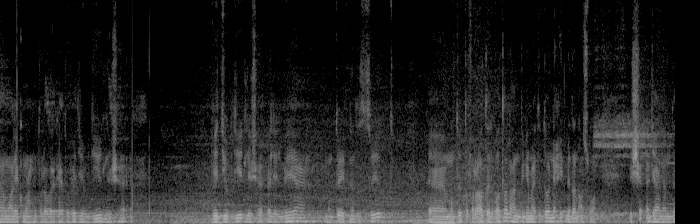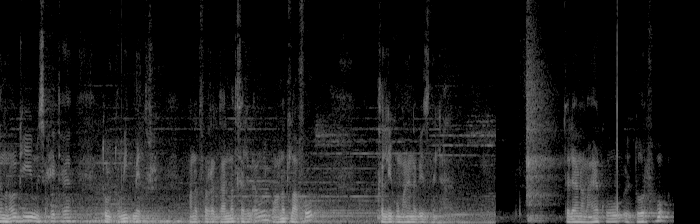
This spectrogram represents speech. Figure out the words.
السلام عليكم ورحمة الله وبركاته. فيديو جديد لشقة فيديو جديد لشقة للبيع. منطقة نادي الصيد آه، منطقة تفرعات البطل عند جامعة الدول ناحية ميدان أسوان. الشقة دي على ميدان راقي مساحتها 300 متر. هنتفرج ده على المدخل الأول وهنطلع فوق. خليكم معانا بإذن الله. طلعنا معاكم الدور فوق.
